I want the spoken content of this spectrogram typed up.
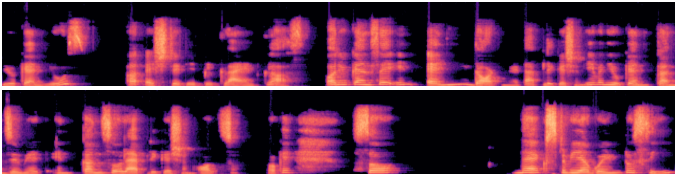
you can use a HTTP client class. Or you can say in any .NET application, even you can consume it in console application also. Okay. So next we are going to see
